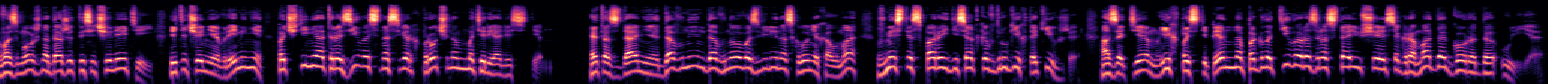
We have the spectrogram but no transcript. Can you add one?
возможно, даже тысячелетий, и течение времени почти не отразилось на сверхпрочном материале стен. Это здание давным-давно возвели на склоне холма вместе с парой десятков других таких же, а затем их постепенно поглотила разрастающаяся громада города Улья.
